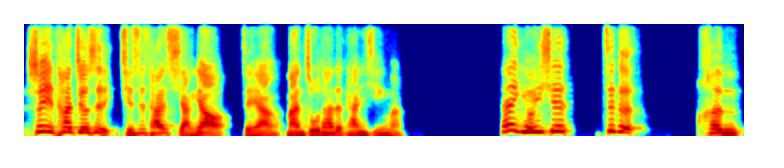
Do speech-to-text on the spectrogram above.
所以他就是，其实他想要怎样满足他的贪心嘛？那有一些这个很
